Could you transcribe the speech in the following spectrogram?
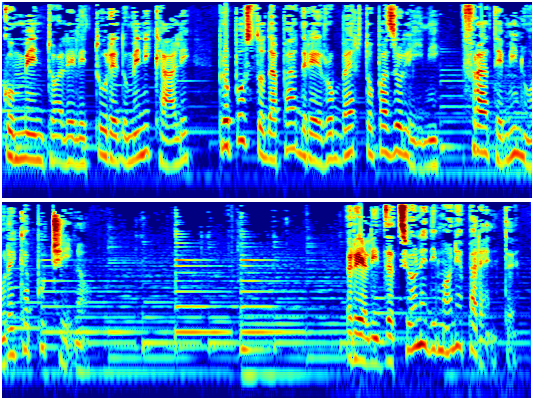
Commento alle letture domenicali proposto da padre Roberto Pasolini, frate minore cappuccino. Realizzazione di Monia Parente.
